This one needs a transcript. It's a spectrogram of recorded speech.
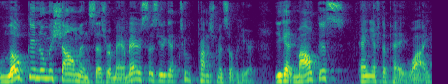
Lokin u'mishalman, says Rameir. Meir says you get two punishments over here. You get malchus and you have to pay. Why?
